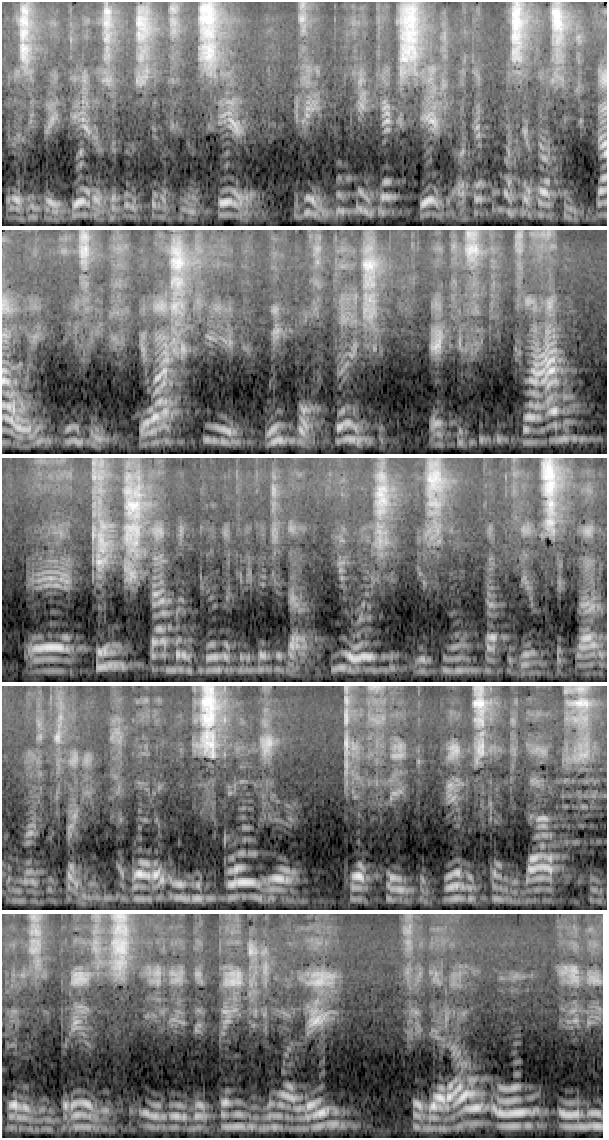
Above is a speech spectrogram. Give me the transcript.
pelas empreiteiras ou pelo sistema financeiro, enfim, por quem quer que seja, ou até por uma central sindical, enfim. Eu acho que o importante é que fique claro é, quem está bancando aquele candidato. E hoje isso não está podendo ser claro como nós gostaríamos. Agora, o disclosure que é feito pelos candidatos e pelas empresas, ele depende de uma lei federal ou ele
